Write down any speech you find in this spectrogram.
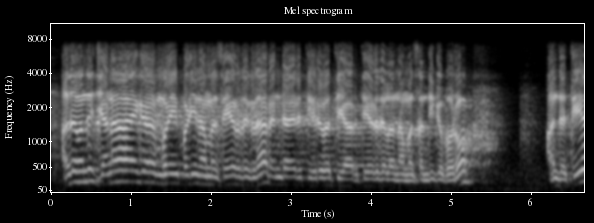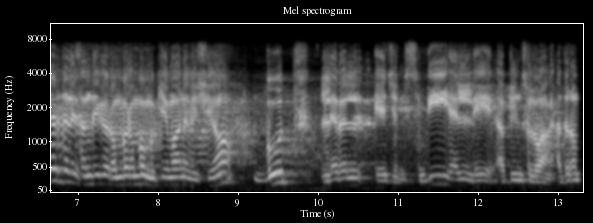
அது வந்து ஜனநாயக முறைப்படி நம்ம செய்யறதுக்கு தான் ரெண்டாயிரத்தி இருபத்தி ஆறு தேர்தலை நம்ம சந்திக்க போறோம். அந்த தேர்தலை சந்திக்க ரொம்ப ரொம்ப முக்கியமான விஷயம் பூத் லெவல் ஏஜென்ட்ஸ் பிஎல்ஏ அப்படின்னு சொல்லுவாங்க. அது ரொம்ப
